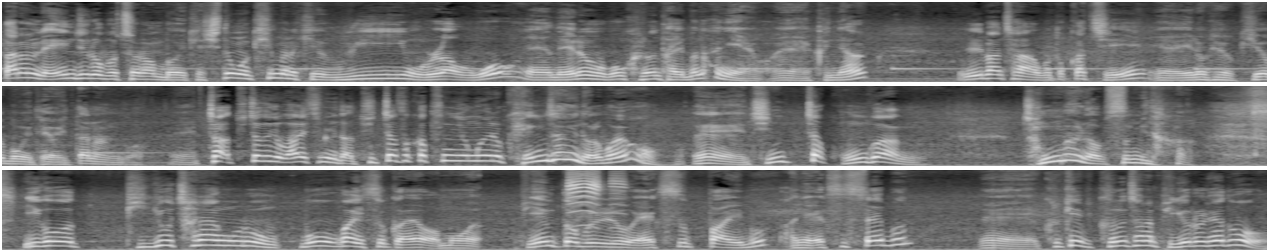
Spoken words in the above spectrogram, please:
다른 레인지로버처럼 뭐 이렇게 시동을 키면 이렇게 위 올라오고 예, 내려오고 그런 타입은 아니에요. 예, 그냥 일반 차하고 똑같이 예, 이렇게 기어봉이 되어 있다는 거. 예. 자 뒷좌석에 와 있습니다. 뒷좌석 같은 경우에는 굉장히 넓어요. 예, 진짜 공간 정말 넓습니다. 이거 비교 차량으로 뭐가 있을까요? 뭐 BMW X5 아니 X7? 네, 그렇게 그런 차랑 비교를 해도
